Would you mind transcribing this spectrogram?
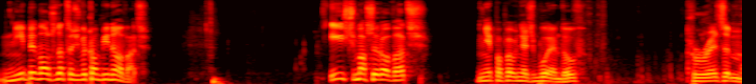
Niby można coś wykombinować. Iść maszerować, nie popełniać błędów. Prism.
